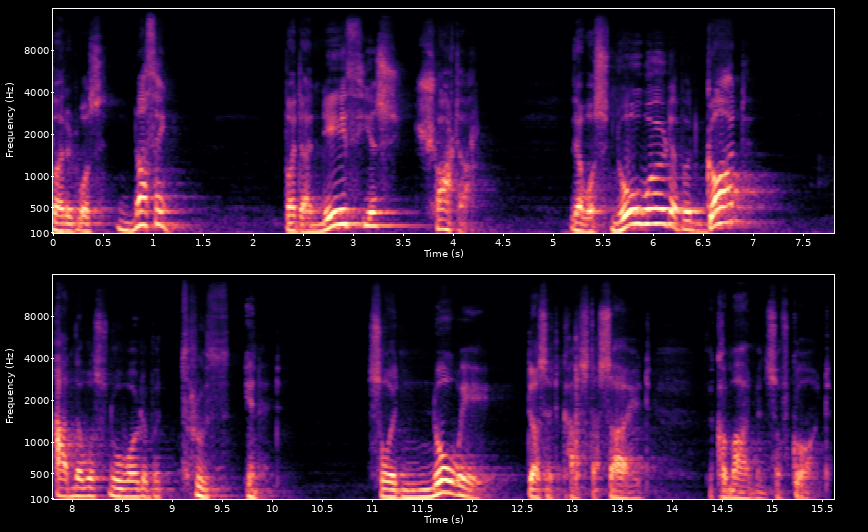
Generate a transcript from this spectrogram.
But it was nothing but an atheist charter. There was no word about God, and there was no word about truth in it. So, in no way does it cast aside the commandments of God.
